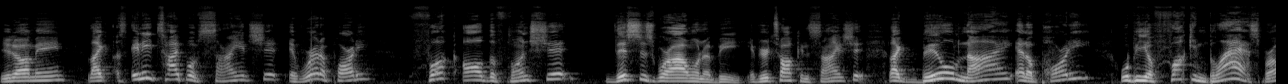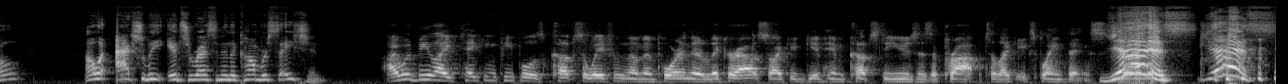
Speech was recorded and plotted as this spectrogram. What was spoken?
You know what I mean? Like any type of science shit, if we're at a party, fuck all the fun shit. This is where I want to be. If you're talking science shit, like Bill Nye at a party would be a fucking blast, bro. I would actually be interested in the conversation. I would be like taking people's cups away from them and pouring their liquor out so I could give him cups to use as a prop to like explain things. Yes, yes,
